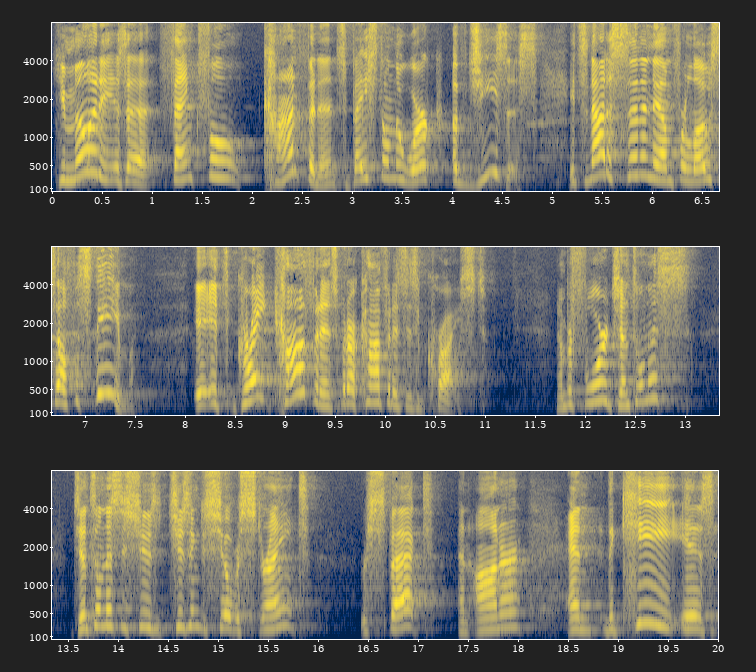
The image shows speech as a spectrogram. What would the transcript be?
Humility is a thankful confidence based on the work of Jesus. It's not a synonym for low self esteem. It's great confidence, but our confidence is in Christ. Number four, gentleness. Gentleness is choosing to show restraint, respect, and honor. And the key is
